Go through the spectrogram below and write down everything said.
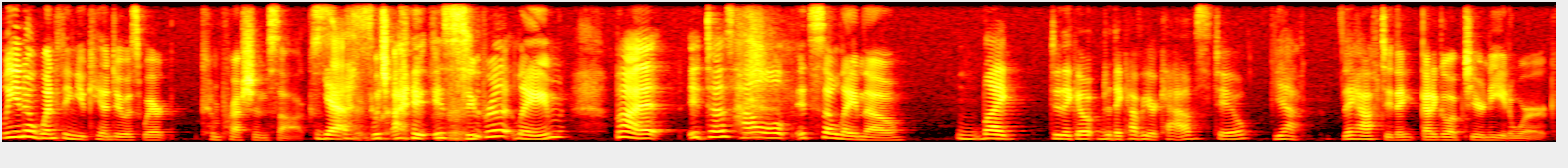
Well, you know, one thing you can do is wear compression socks. Yes. Which I is super lame, but it does help. It's so lame though. Like, do they go, do they cover your calves too? Yeah, they have to. They got to go up to your knee to work.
